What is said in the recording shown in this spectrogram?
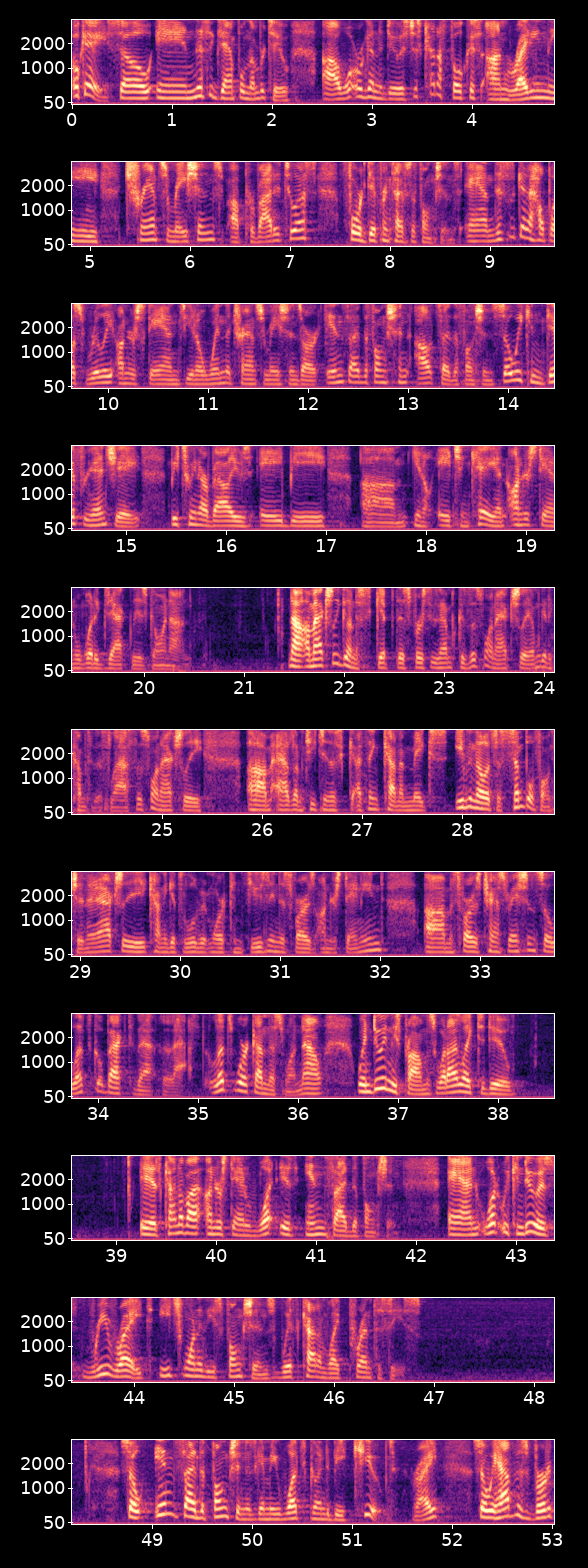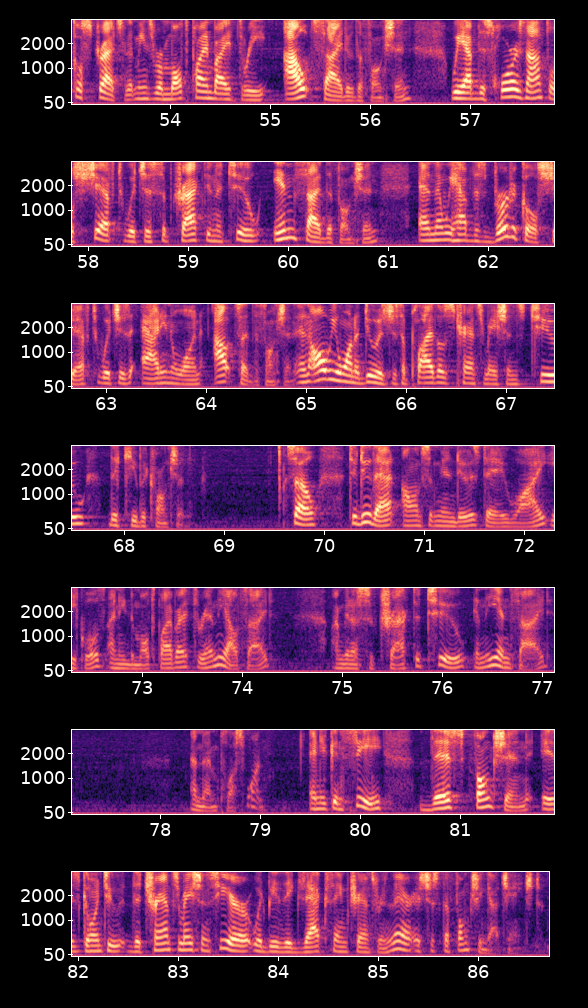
Okay, so in this example number two, uh, what we're going to do is just kind of focus on writing the transformations uh, provided to us for different types of functions. And this is going to help us really understand, you know, when the transformations are inside the function, outside the function, so we can differentiate between our values a, b, um, you know, h and k and understand what exactly is going on. Now, I'm actually going to skip this first example because this one actually, I'm going to come to this last. This one actually, um, as I'm teaching this, I think kind of makes, even though it's a simple function, it actually kind of gets a little bit more confusing as far as understanding, um, as far as transformation. So let's go back to that last. Let's work on this one. Now, when doing these problems, what I like to do is kind of uh, understand what is inside the function. And what we can do is rewrite each one of these functions with kind of like parentheses. So inside the function is going to be what's going to be cubed, right? So we have this vertical stretch. That means we're multiplying by 3 outside of the function. We have this horizontal shift, which is subtracting a 2 inside the function. And then we have this vertical shift, which is adding a 1 outside the function. And all we want to do is just apply those transformations to the cubic function. So to do that, all I'm going to do is say y equals, I need to multiply by 3 on the outside. I'm going to subtract a 2 in the inside and then plus 1. And you can see this function is going to, the transformations here would be the exact same transformation there, it's just the function got changed.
